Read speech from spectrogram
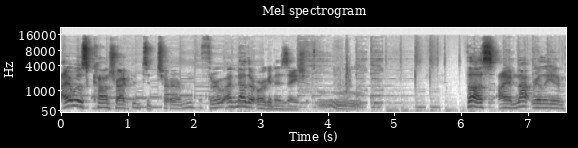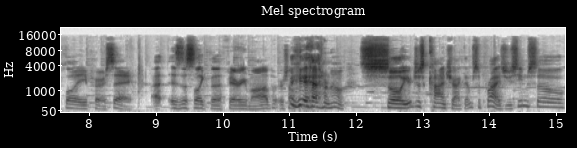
I was contracted to Terme through another organization. Ooh. Thus, I am not really an employee per se. Uh, is this like the fairy mob or something? yeah, I don't know. So you're just contracted. I'm surprised. You seem so.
